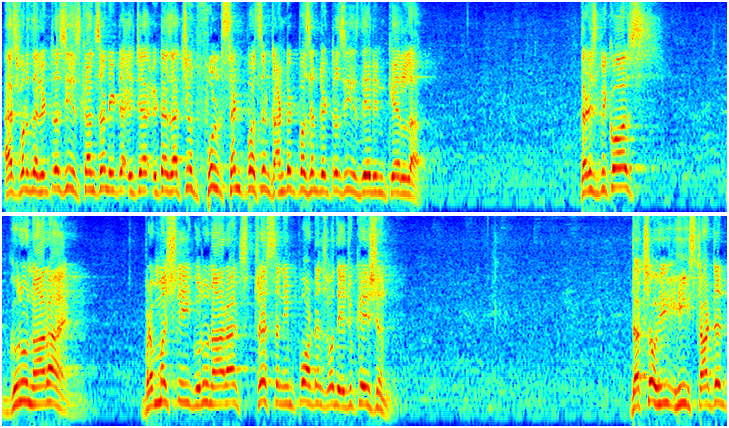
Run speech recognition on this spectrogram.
as far as the literacy is concerned, it, it, it has achieved full 100%, 100% literacy is there in Kerala. That is because Guru Narayan, Brahmashri Guru Narayan stress and importance for the education. That's how he, he started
